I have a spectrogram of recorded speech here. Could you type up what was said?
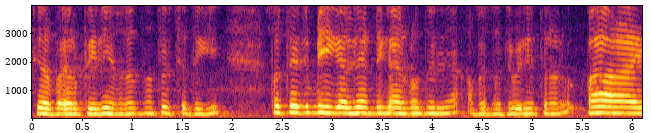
ചെറുപയർ ഉപ്പേരി എന്നിട്ട് ഉച്ചത്തേക്ക്. പ്രത്യേകിച്ച് മീൻ കറിയിൽ എണ്ണയും കാര്യങ്ങളൊന്നുമില്ല. അപ്പോൾ ഇന്നത്തെ വീഡിയോ ഇത്രയുള്ളൂ ബായ്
